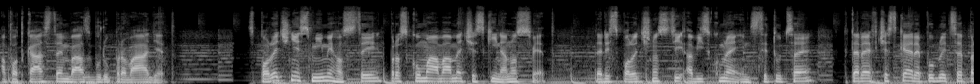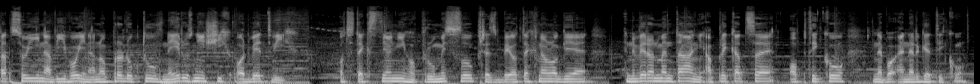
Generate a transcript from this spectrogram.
a podcastem vás budu provádět. Společně s mými hosty proskoumáváme český nanosvět, tedy společnosti a výzkumné instituce, které v České republice pracují na vývoji nanoproduktů v nejrůznějších odvětvích, od textilního průmyslu přes biotechnologie, environmentální aplikace, optiku nebo energetiku –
